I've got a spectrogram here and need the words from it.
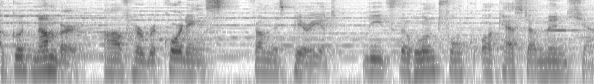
a good number of her recordings from this period, leads the Rundfunkorchester München.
